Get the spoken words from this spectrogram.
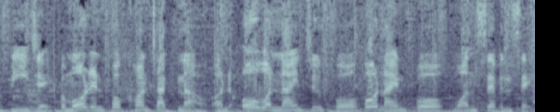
8BJ. For more info, contact now on 01924 494 176.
